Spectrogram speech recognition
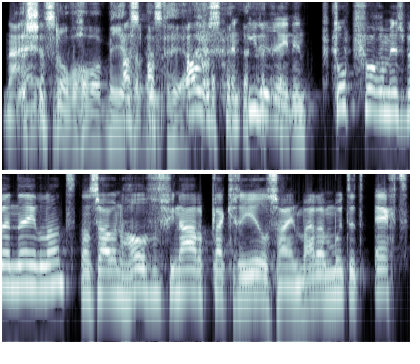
Nou, er als- zitten nog wel wat meer als, als ja. alles en iedereen in topvorm is bij Nederland, dan zou een halve finale plek reëel zijn. Maar dan moet het echt.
